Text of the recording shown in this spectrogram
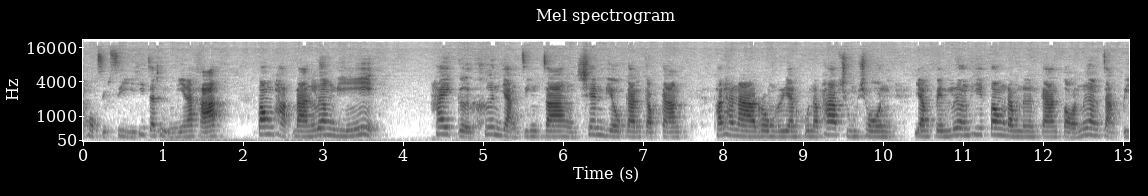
2564 ที่จะถึงนี้นะคะ ต้องผลักดันเรื่องนี้ ให้เกิดขึ้นอย่างจริงจัง เช่นเดียวกันกับการพัฒนาโรงเรียนคุณภาพชุมชน ยังเป็นเรื่องที่ต้องดำเนินการต่อเนื่องจากปี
